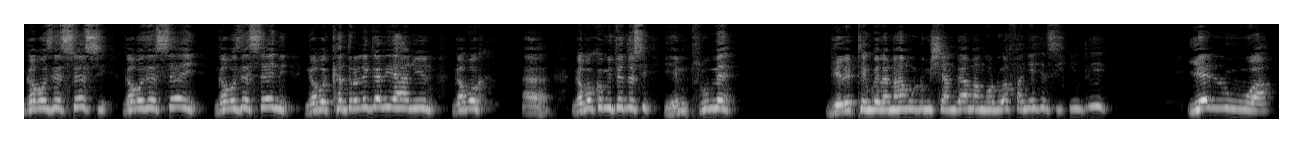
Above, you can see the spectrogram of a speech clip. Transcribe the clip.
ngabo zesesi ngabo zesei ngabo zeseni ngabo kadro legali ya hanyinu ngabo uh, ngabo komite dosi ye mtrume gele tengwe la mahamudu mshangama ngondo wafanye hezi hindi. Yeluwa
